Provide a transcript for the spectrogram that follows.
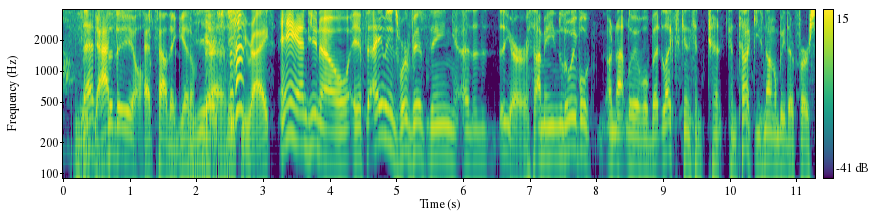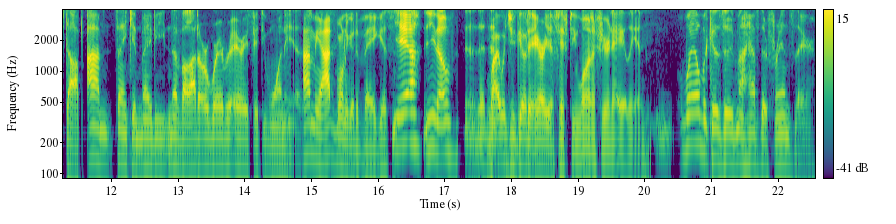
See, that's the deal. That's how they get them. Yes. Very sneaky, right? And, you know, if the aliens were visiting uh, the, the Earth, I mean, Louisville, or not Louisville, but Lexington, Kentucky is not going to be their first stop. I'm thinking maybe Nevada or wherever Area 51 is. I mean, I'd want to go to Vegas. yeah, you know. uh, That, Why would you go to Area 51 if you're an alien? Well, because they might have their friends there.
